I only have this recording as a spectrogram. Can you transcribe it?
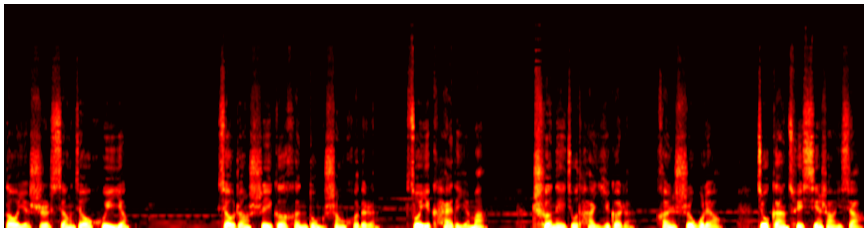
倒也是相交辉映。小张是一个很懂生活的人，所以开的也慢。车内就他一个人，很是无聊，就干脆欣赏一下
